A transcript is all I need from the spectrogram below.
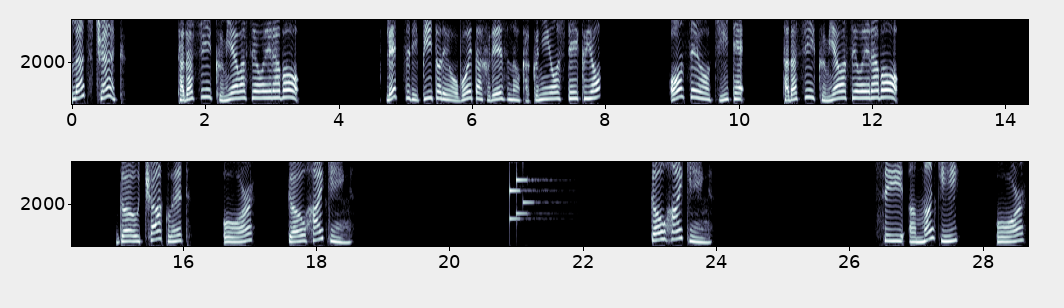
Let's check. 正しい組み合わせを選ぼう。レッツリピートで覚えたフレーズの確認をしていくよ。音声を聞いて、正しい組み合わせを選ぼう。Go chocolate or go hiking. Go hiking. See a monkey or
